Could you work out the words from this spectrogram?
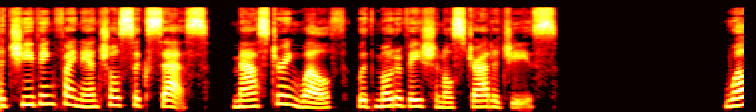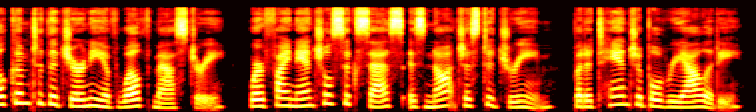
Achieving Financial Success Mastering Wealth with Motivational Strategies. Welcome to the journey of wealth mastery, where financial success is not just a dream, but a tangible reality.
